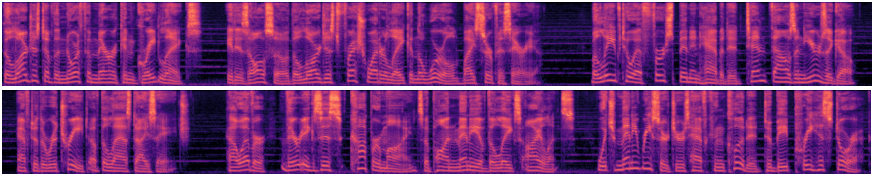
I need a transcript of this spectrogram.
the largest of the North American Great Lakes, it is also the largest freshwater lake in the world by surface area. Believed to have first been inhabited 10,000 years ago, after the retreat of the last ice age. However, there exists copper mines upon many of the lake's islands, which many researchers have concluded to be prehistoric.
